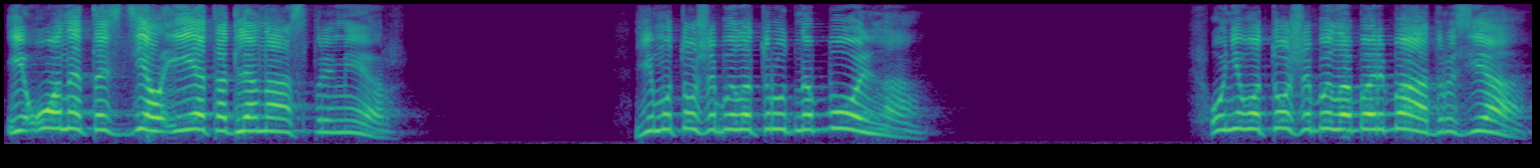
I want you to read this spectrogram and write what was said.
И он это сделал, и это для нас пример. Ему тоже было трудно, больно. У него тоже была борьба, друзья,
